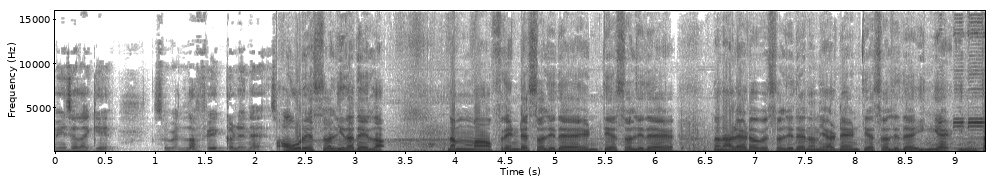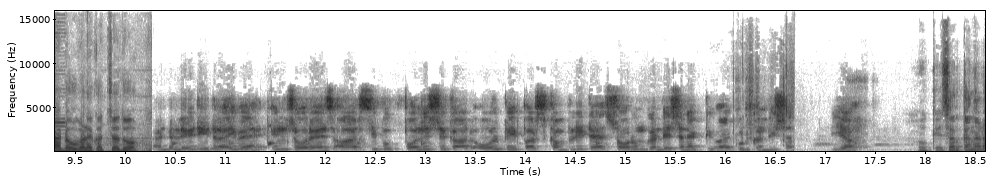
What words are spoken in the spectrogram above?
ಮೇಜರಾಗಿ ಸೊ ಇವೆಲ್ಲ ಫೇಕ್ಗಳೇನೆ ಅವ್ರ ಹೆಸರಲ್ಲಿ ಇರೋದೇ ಇಲ್ಲ. ನಮ್ಮ ಫ್ರೆಂಡ್ ಹೆಸರಲ್ಲಿದೆ ಹೆಂಡತಿ ಹೆಸರಲ್ಲಿದೆ ನನ್ನ ಹಳೆ ಡವ್ ಹೆಸರಲ್ಲಿದೆ ನನ್ನ ಎರಡನೇ ಹೆಂಡತಿ ಹೆಸರಲ್ಲಿದೆ ಹಿಂಗೆ ಇಂಥ ಡೋಗಳೇ ಕಚ್ಚೋದು. And lady driven insurance R C book policy card old papers complete showroom condition active ಆಯ್ good condition yeah okay sir Kannada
